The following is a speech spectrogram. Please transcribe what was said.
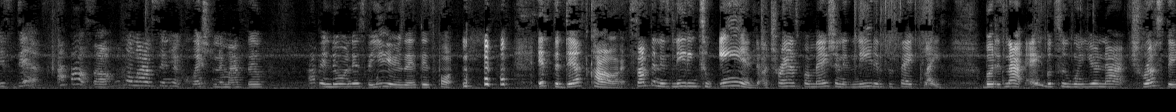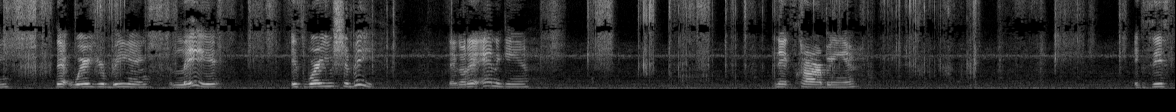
It's death. I thought so. I don't know why I'm sitting here questioning myself. I've been doing this for years at this point. it's the death card. Something is needing to end. A transformation is needing to take place. But it's not able to when you're not trusting that where you're being led is where you should be. There go that end again. Next card being existence.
